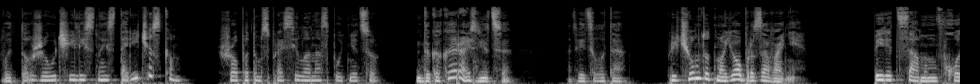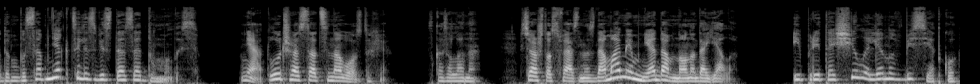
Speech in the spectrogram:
«Вы тоже учились на историческом?» — шепотом спросила она спутницу. «Да какая разница?» — ответила та. «При чем тут мое образование?» Перед самым входом в особняк телезвезда задумалась. «Нет, лучше остаться на воздухе», — сказала она. «Все, что связано с домами, мне давно надоело». И притащила Лену в беседку,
